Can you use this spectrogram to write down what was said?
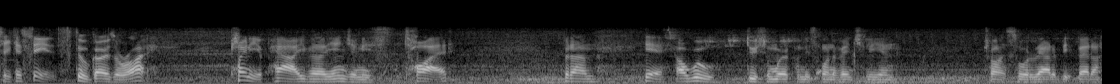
So you can see it still goes alright. Plenty of power even though the engine is tired. But um, yeah, I will do some work on this one eventually and try and sort it out a bit better.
